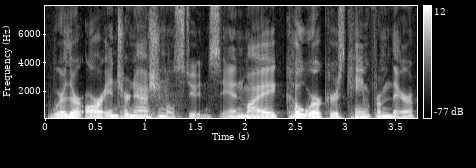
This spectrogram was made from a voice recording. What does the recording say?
where there are international students. And my coworkers came from there.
